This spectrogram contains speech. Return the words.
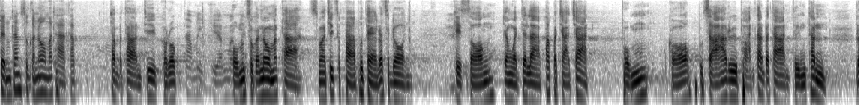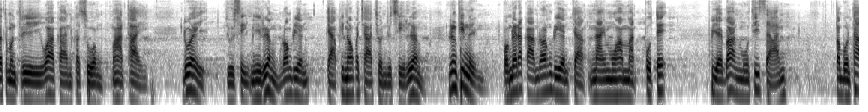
เชิญท่านสุกโนมัทาครับ ท่านประธานที่เคารพถ้าไม่เขียนนผมสุกโนมัทธาสมาชิกสภาผู้แทนราษฎร เขตสองจังหวัดยะลาพรรคประชาชาติ ผมขอปรึกษาหารือผ่านท่านประธานถึงท่านรัฐมนตรีว่าการกระทรวงมหาดไทย ด้วยอยู่สี่มีเรื่องร้องเรียนจากพี่น้องประชาชนอยู่สี่เรื่อง เรื่องที่หนึ่งผมได้รับการร้องเรียนจากนายมูฮัมหมัดปุเตะผู้ใหญ่บ้านหมู่ที่สาม ตำบลท่า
